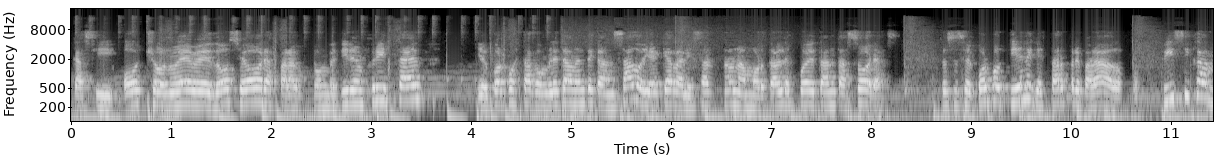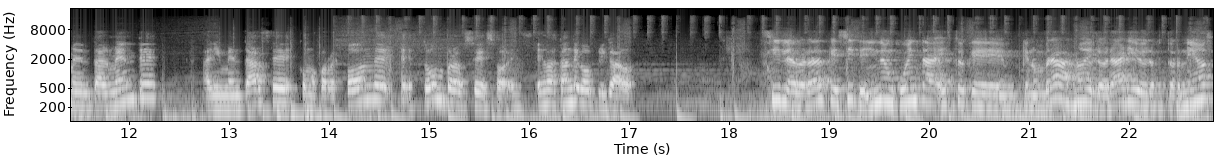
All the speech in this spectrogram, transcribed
casi 8, 9, 12 horas para competir en freestyle y el cuerpo está completamente cansado y hay que realizar una mortal después de tantas horas. Entonces el cuerpo tiene que estar preparado física, mentalmente, alimentarse como corresponde, es todo un proceso, es, bastante complicado. Sí, la verdad que sí, teniendo en cuenta esto que, que nombrabas, ¿no? Del horario de los torneos,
